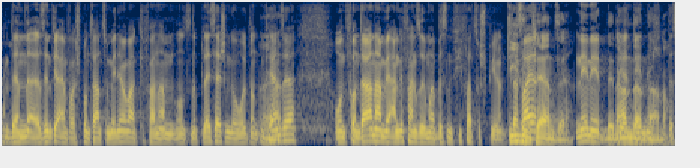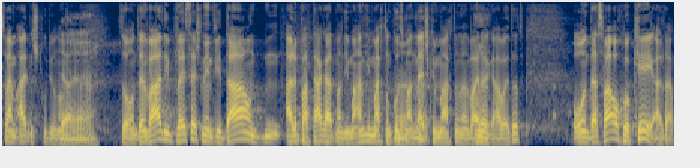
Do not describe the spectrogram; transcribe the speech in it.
Und Dann äh, sind wir einfach spontan zum Mediamarkt gefahren, haben uns eine Playstation geholt und einen Fernseher. Und von da an haben wir angefangen, so immer ein bisschen FIFA zu spielen. Diesen Das war ja- Fernseher? Nee, nee, Den der- anderen nicht. da noch? Das war im alten Studio noch. Ja, ja, ja. So, und dann war die Playstation irgendwie da und alle paar Tage hat man die mal angemacht und kurz mal ein Match gemacht und dann weitergearbeitet. Und das war auch okay, Alter.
